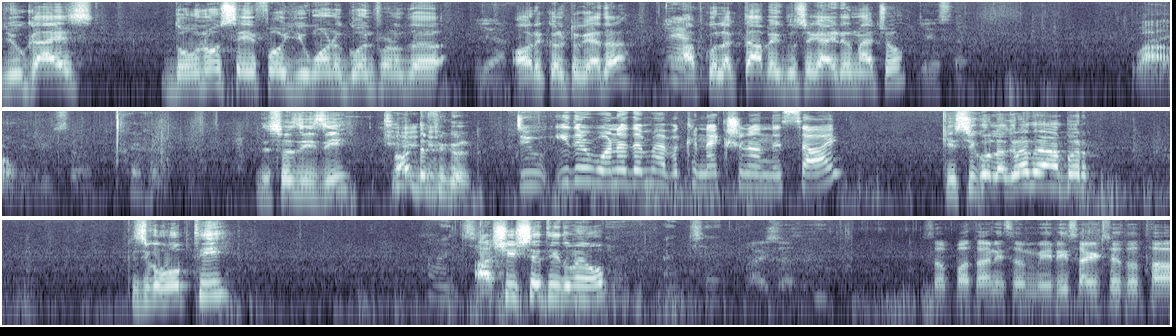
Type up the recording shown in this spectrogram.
यू गाइज़ दोनों सेफ़ हो you want go in from the oracle together आपको लगता है आप एक दूसरे का आइडियल मैच हो? Wow this was easy not difficult do either one of them have a connection on this किसी को लग रहा था यहाँ पर? किसी को होप थी? आशीष से थी तुम्हें होप सब पता नहीं सब मेरी साइड से तो था।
